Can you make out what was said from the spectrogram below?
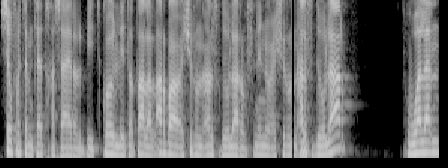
سوف تمتد خسائر البيتكوين لتطال ال 24000 دولار و 22000 دولار. ولن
